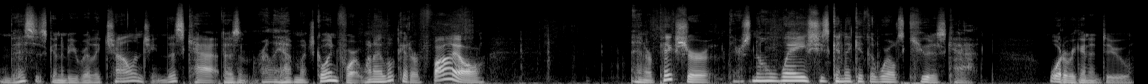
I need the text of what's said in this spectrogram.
This is going to be really challenging. This cat doesn't really have much going for it. When I look at her file and her picture, there's no way she's going to get the world's cutest cat. What are we going to do?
